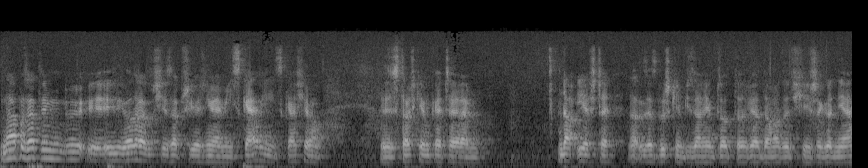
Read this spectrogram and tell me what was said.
no a poza tym y, y, od razu się zaprzyjaźniłem i z Karin, i z Kasią, y, z Tośkiem Keczerem. No i jeszcze no, ze Zbyszkiem Bizoniem to, to wiadomo do dzisiejszego dnia.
